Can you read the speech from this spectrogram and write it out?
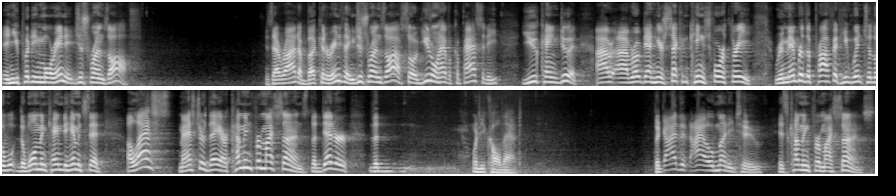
and you put any more in it, it just runs off. Is that right? A bucket or anything, it just runs off. So if you don't have a capacity, you can't do it. I, I wrote down here 2 Kings 4 3. Remember the prophet? He went to the, the woman, came to him and said, Alas, master, they are coming for my sons. The debtor, the, what do you call that? The guy that I owe money to is coming for my sons.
